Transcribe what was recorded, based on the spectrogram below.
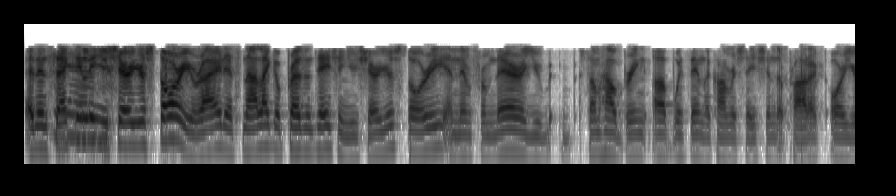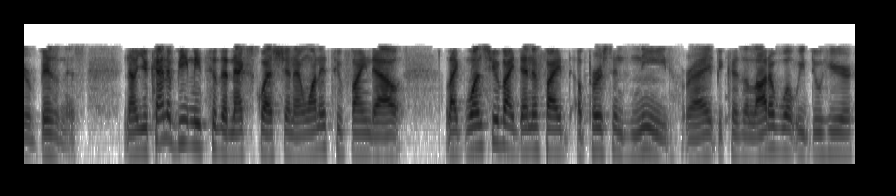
And then secondly, yeah. you share your story, right? It's not like a presentation. You share your story, and then from there, you somehow bring up within the conversation the product or your business. Now, you kind of beat me to the next question. I wanted to find out like once you've identified a person's need, right? Because a lot of what we do here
